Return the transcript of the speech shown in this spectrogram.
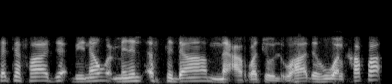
تتفاجأ بنوع من الاصطدام مع الرجل. وهذا هو الخطأ.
